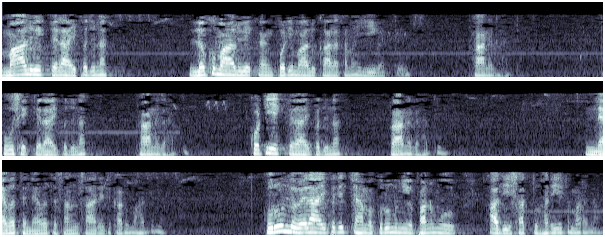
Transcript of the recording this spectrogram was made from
මාළුවෙක් වෙලා ඉපදුනත් ලොකු මාළුවෙක් නම් පොඩි මාළු කාලා තමයි ජීවත් වෙන්නේ. ප්‍රාණඝාතය. පූසෙක් වෙලා ඉපදුනත් ප්‍රාණඝාතය. කොටියෙක් වෙලා ඉපදුනත් ප්‍රාණඝාතය. නැවත නැවත සංසාරයට කරුම හදනවා. කුරුල්ල වෙලා ඉපදිච්චාම කුරුමුනිය පණුමු ආදී සත්තු හරියට මරනවා.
